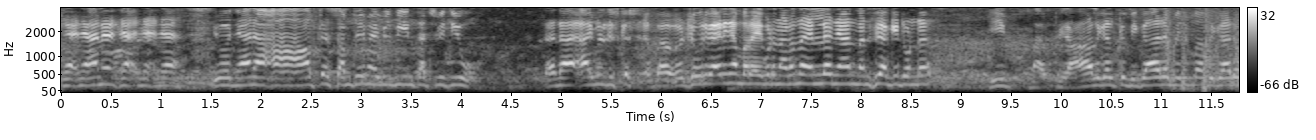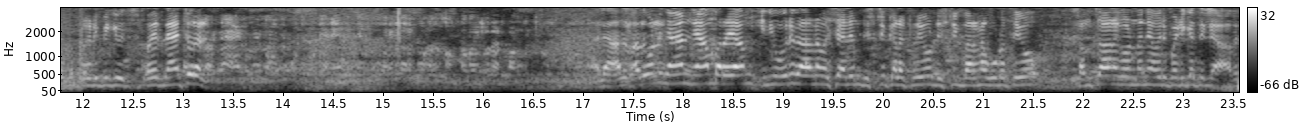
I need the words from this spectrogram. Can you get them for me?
ഞാൻ യോ ഞാൻ after some time I will be in touch with you I will discuss പക്ഷെ ഒരു കാര്യം ഞാൻ പറയാം. ഇവിടെ നടന്ന എല്ലാം ഞാൻ മനസ്സിലാക്കിയിട്ടുണ്ട്. ഈ ആളുകൾക്ക് വികാരം വരുമ്പോൾ വികാരമൊക്കെ പ്രകടിപ്പിക്കും ഇറ്റ്സ് നാച്ചുറൽ അല്ല അത് അതുകൊണ്ട് ഞാൻ ഞാൻ പറയാം ഇനി ഒരു കാരണവശാലും ഡിസ്ട്രിക്ട് കളക്ടറെയോ ഡിസ്ട്രിക്ട് ഭരണകൂടത്തെയോ സംസ്ഥാന ഗവൺമെന്റ് അവർ പഠിക്കത്തില്ല. അവർ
